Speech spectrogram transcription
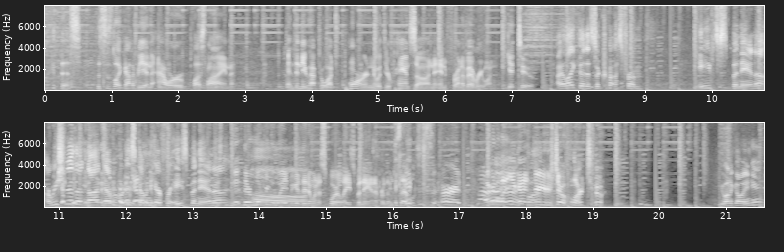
Look at this. This is like got to be an hour plus line. And then you have to watch porn with your pants on in front of everyone. Get to. I like that it's across from Ace Banana. Are we sure that not everybody's coming here for Ace Banana? They're looking away because they don't want to spoil Ace Banana for themselves. All right. I'm going to let you guys do your show floor tour. You want to go in here?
